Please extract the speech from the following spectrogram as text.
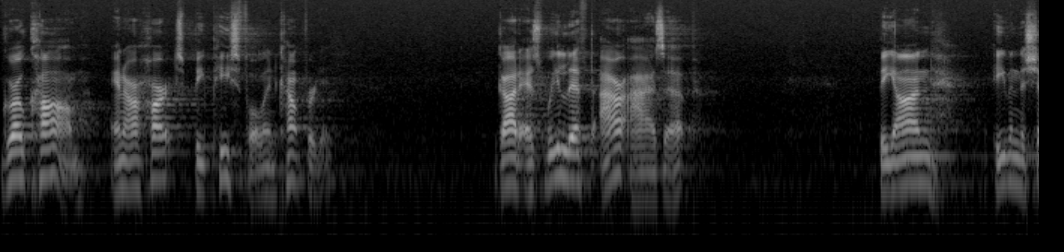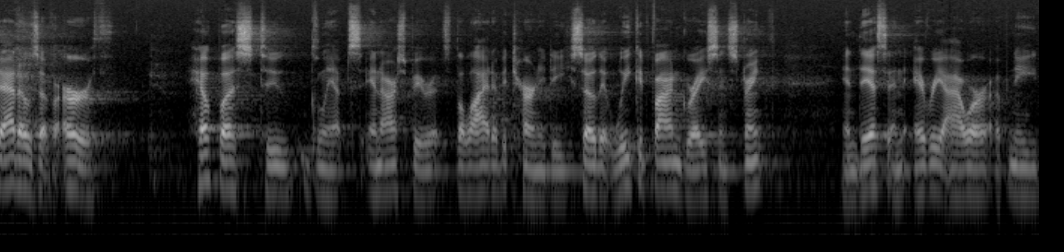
grow calm and our hearts be peaceful and comforted. God, as we lift our eyes up beyond even the shadows of earth, help us to glimpse in our spirits the light of eternity so that we could find grace and strength in this and every hour of need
